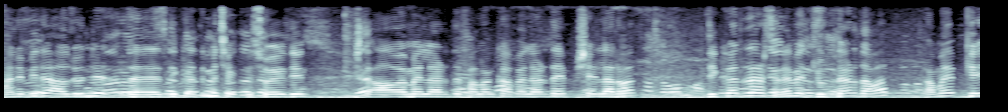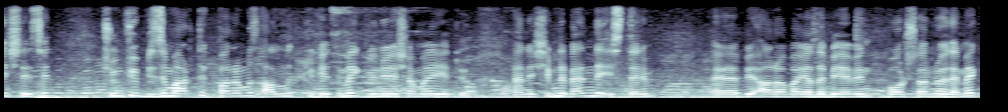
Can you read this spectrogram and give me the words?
Hani bir de az önce e, dikkatimi çekti söylediğin işte AVM'lerde falan kafelerde hep bir şeyler var. Dikkat edersen evet Türkler de var ama hep genç nesil. Çünkü bizim artık paramız anlık tüketime günü yaşamaya yetiyor. Hani şimdi ben de isterim e, bir araba ya da bir evin borçlarını ödemek.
